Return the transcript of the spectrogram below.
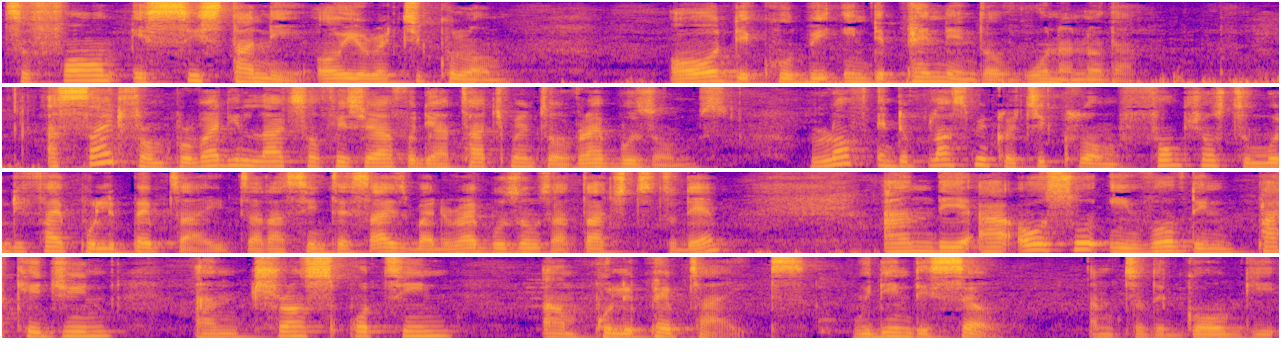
to form a cisternae or a reticulum or they could be independent of one another. Aside from providing large surface area for the attachment of ribosomes, rough endoplasmic reticulum functions to modify polypeptides that are synthesized by the ribosomes attached to them, and they are also involved in packaging and transporting um, polypeptides within the cell and to the Golgi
